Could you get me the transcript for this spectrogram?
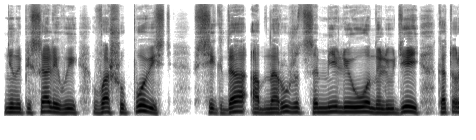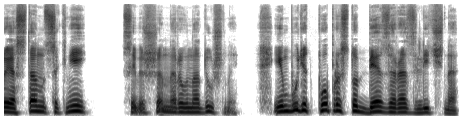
не написали вы вашу повесть, всегда обнаружатся миллионы людей, которые останутся к ней совершенно равнодушны. Им будет попросту безразлично,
